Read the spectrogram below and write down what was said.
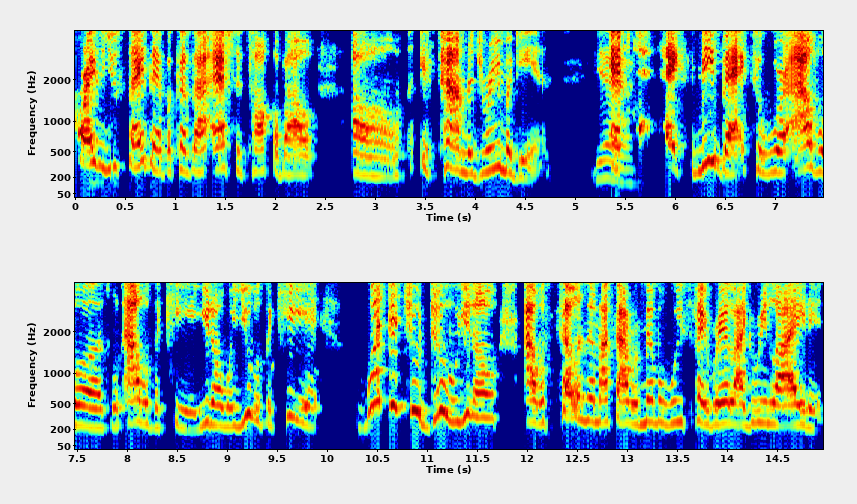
crazy you say that because i actually talk about uh, it's time to dream again yes. and that takes me back to where i was when i was a kid you know when you was a kid what did you do? You know, I was telling them, I said, I remember we used to pay red light, green light, and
